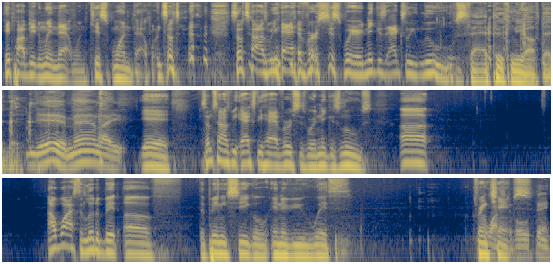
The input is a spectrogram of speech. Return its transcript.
hip hop didn't win that one. Kiss won that one. Sometimes, sometimes we have verses where niggas actually lose. Fab pissed me off that day. Yeah, man. Like Yeah. Sometimes we actually have verses where niggas lose. Uh I watched a little bit of the Beanie Sigel interview with Drink watch the whole Champs. thing.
